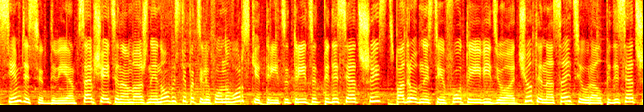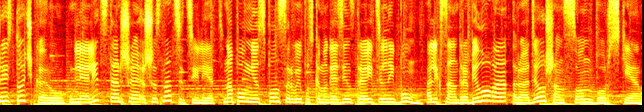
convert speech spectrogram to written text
72,72. Сообщайте нам важные новости по телефону Ворске 30 30 56. Подробности, фото и видео отчеты на сайте урал56.ру. Для лиц старше 16 лет. Напомню, спонсор выпуска магазин «Строительный бум». Александра Белова, радио «Шансон Ворске».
